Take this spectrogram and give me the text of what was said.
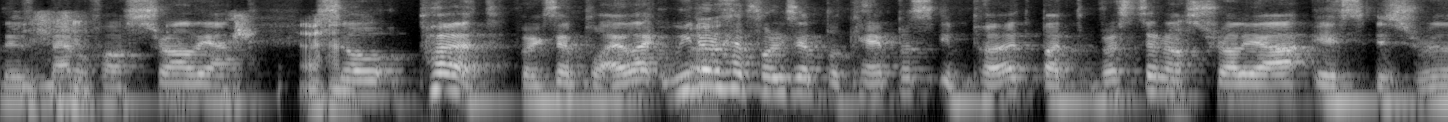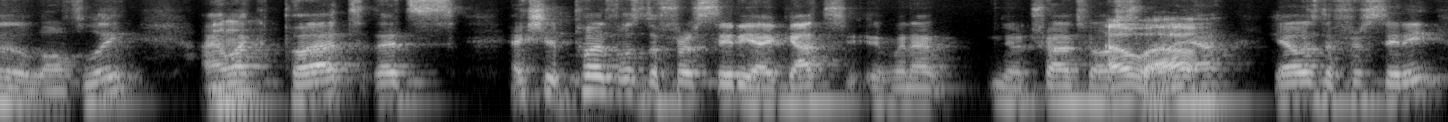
there's map of Australia. uh-huh. So Perth, for example, I like. We don't have, for example, campus in Perth, but Western Australia is is really lovely. I mm. like Perth. That's actually Perth was the first city I got when I you know traveled to Australia. Oh, wow. Yeah, it was the first city.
